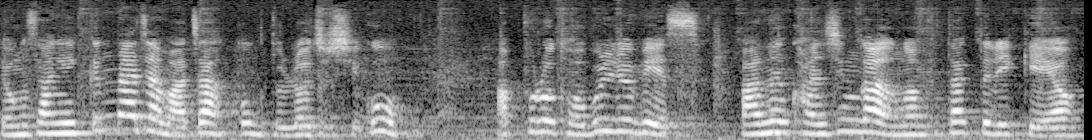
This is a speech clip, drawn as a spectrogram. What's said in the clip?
영상이 끝나자마자 꼭 눌러주시고 앞으로 WBS 많은 관심과 응원 부탁드릴게요.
